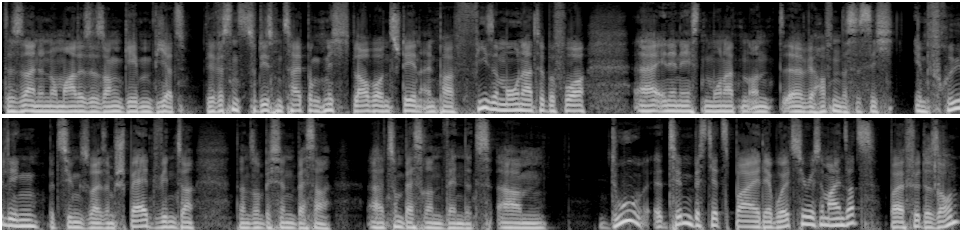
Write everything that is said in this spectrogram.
dass es eine normale Saison geben wird. Wir wissen es zu diesem Zeitpunkt nicht. Ich glaube, uns stehen ein paar fiese Monate bevor äh, in den nächsten Monaten und äh, wir hoffen, dass es sich im Frühling beziehungsweise im Spätwinter dann so ein bisschen besser äh, zum Besseren wendet. Ähm, du, äh, Tim, bist jetzt bei der World Series im Einsatz bei für The Zone.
